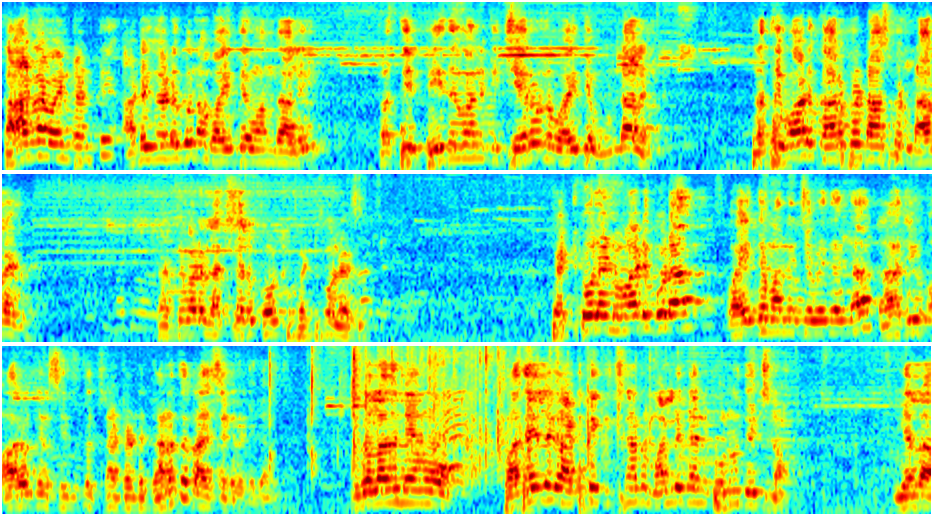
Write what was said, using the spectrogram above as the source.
కారణం ఏంటంటే అడుగడుగున వైద్యం అందాలి ప్రతి బీదవానికి చేరువలో వైద్యం ఉండాలని. ప్రతివాడు కార్పొరేట్ హాస్పిటల్ రాలేడు. ప్రతివాడు లక్షలు కోట్లు పెట్టుకోలేడు. పెట్టుకోలేని వాడు కూడా వైద్యం అందించే విధంగా రాజీవ్ ఆరోగ్య స్థితికి వచ్చినటువంటి ఘనత రాజశేఖర రెడ్డి గారు. ఇవాళ మేము పదేళ్ళుగా అటకెక్కిచ్చినప్పుడు మళ్ళీ దాన్ని పునరుద్ధరించినాం. ఇలా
